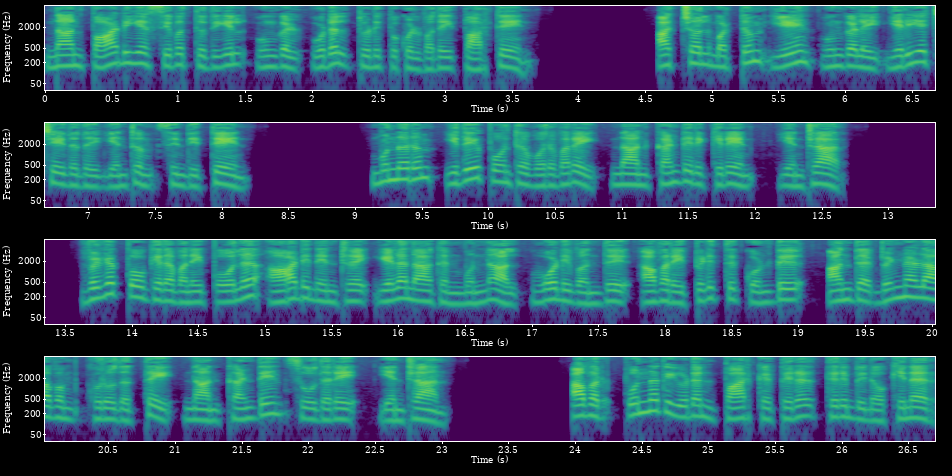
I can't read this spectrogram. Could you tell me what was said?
நான் பாடிய சிவத்துதியில் உங்கள் உடல் துடிப்பு கொள்வதை பார்த்தேன். அச்சொல் மட்டும் ஏன் உங்களை எரியச் செய்தது என்றும் சிந்தித்தேன். முன்னரும் இதே போன்ற ஒருவரை நான் கண்டிருக்கிறேன் என்றார். விழப்போகிறவனைப் போல ஆடி நின்ற இளநாகன் முன்னால் ஓடி வந்து அவரை பிடித்துக் கொண்டு அந்த விண்ணளாவும் குரோதத்தை நான் கண்டேன் சூதரே என்றான். அவர் புன்னகையுடன் பார்க்க பிறர் திரும்பி நோக்கினர்.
